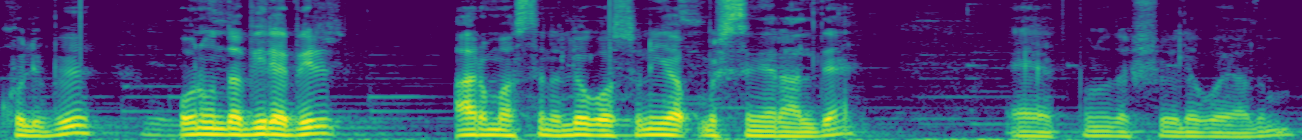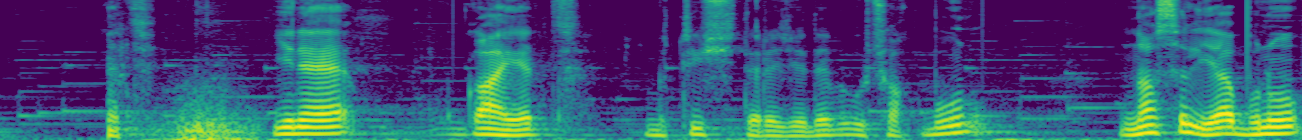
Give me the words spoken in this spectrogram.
kulübü. Onun da birebir armasını, logosunu yapmışsın herhalde. Evet, bunu da şöyle koyalım. Evet. Yine gayet müthiş derecede bir uçak. Bu nasıl ya? Bunu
